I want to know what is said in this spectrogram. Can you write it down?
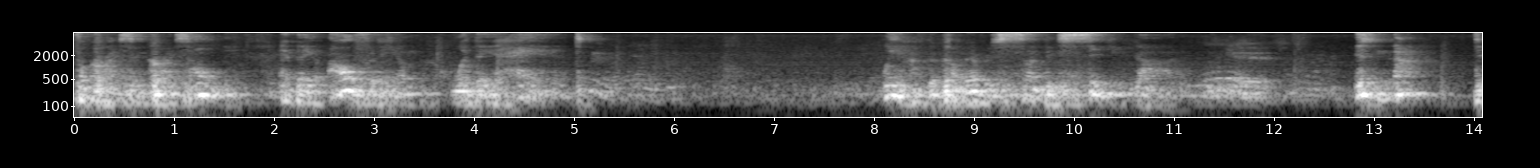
for Christ and Christ only. And they offered him what they had. We have to come every Sunday seeking God. It's not to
